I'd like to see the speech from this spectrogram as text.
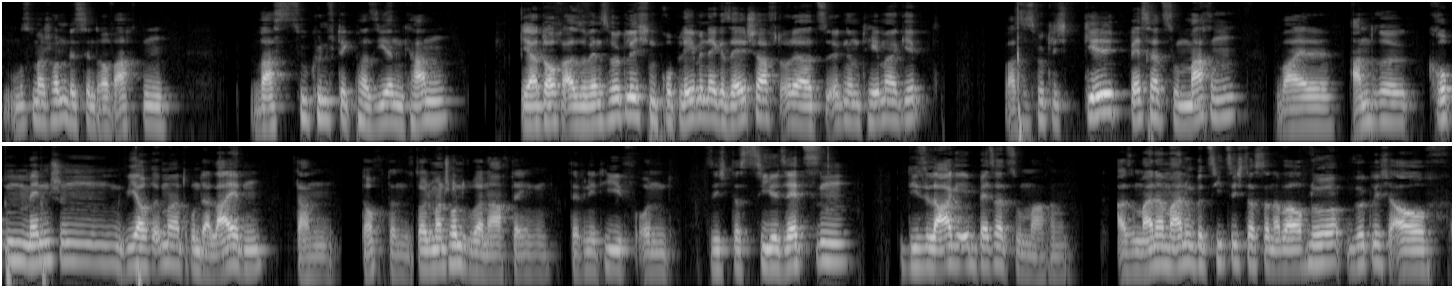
muss man schon ein bisschen drauf achten, was zukünftig passieren kann. Ja, doch, also wenn es wirklich ein Problem in der Gesellschaft oder zu irgendeinem Thema gibt, was es wirklich gilt, besser zu machen, weil andere Gruppen, Menschen, wie auch immer, drunter leiden, dann doch, dann sollte man schon drüber nachdenken, definitiv. Und sich das Ziel setzen, diese Lage eben besser zu machen. Also meiner Meinung bezieht sich das dann aber auch nur wirklich auf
